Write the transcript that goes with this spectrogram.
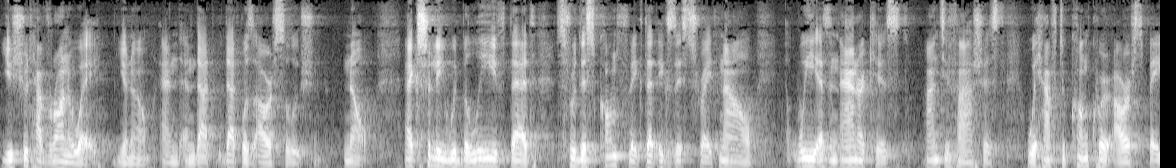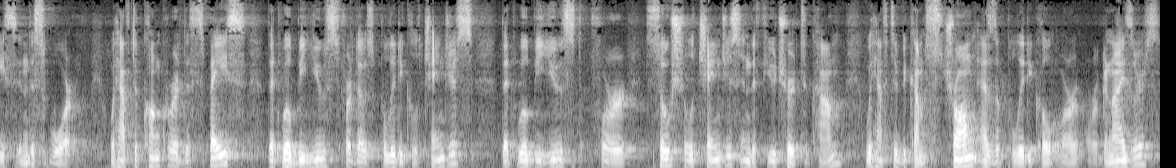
you should have run away, you know, and, and that, that was our solution. No. Actually, we believe that through this conflict that exists right now, we as an anarchist, anti fascist, we have to conquer our space in this war. We have to conquer the space that will be used for those political changes, that will be used for social changes in the future to come. We have to become strong as a political or organizers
